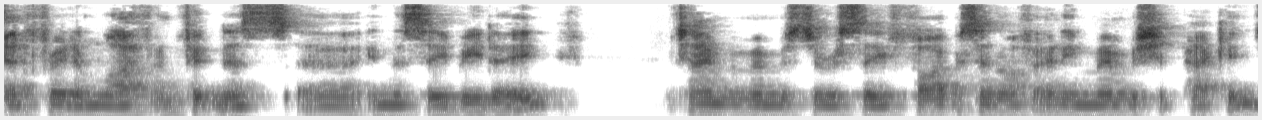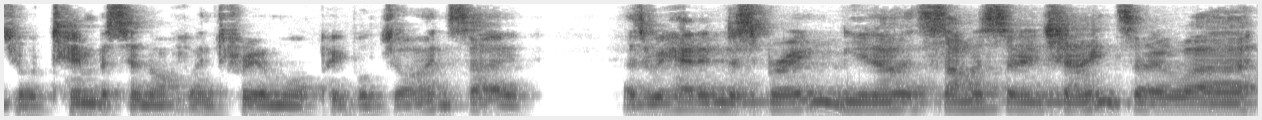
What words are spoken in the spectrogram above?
at Freedom Life and Fitness uh, in the CBD. Chamber members to receive 5% off any membership package or 10% off when three or more people join. So as we head into spring, you know, it's summer soon, Shane. So uh,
